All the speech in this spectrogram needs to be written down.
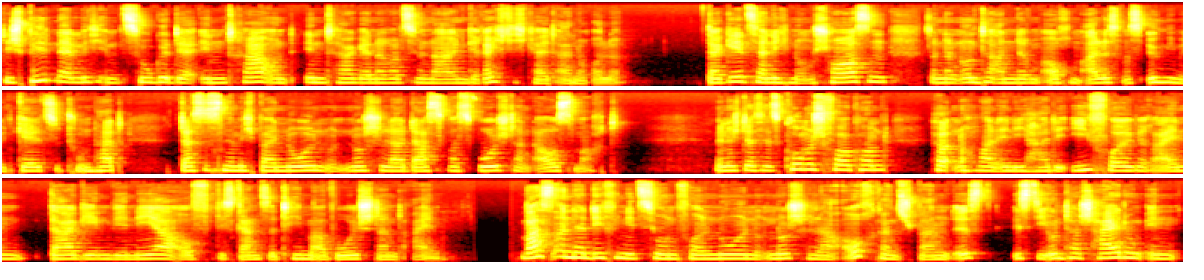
Die spielt nämlich im Zuge der intra- und intergenerationalen Gerechtigkeit eine Rolle. Da geht es ja nicht nur um Chancen, sondern unter anderem auch um alles, was irgendwie mit Geld zu tun hat. Das ist nämlich bei Nolen und Nuscheler das, was Wohlstand ausmacht. Wenn euch das jetzt komisch vorkommt, hört nochmal in die HDI-Folge rein. Da gehen wir näher auf das ganze Thema Wohlstand ein. Was an der Definition von Nolen und Nuscheler auch ganz spannend ist, ist die Unterscheidung in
